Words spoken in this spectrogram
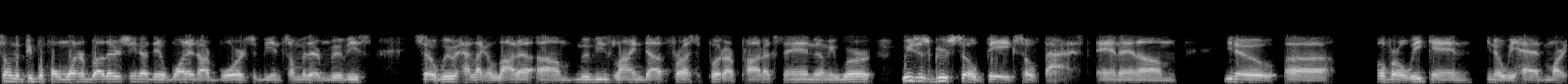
some of the people from Warner Brothers, you know, they wanted our boards to be in some of their movies. So we had like a lot of um, movies lined up for us to put our products in. I mean, we're we just grew so big so fast, and then um, you know, uh, over a weekend, you know, we had Mark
